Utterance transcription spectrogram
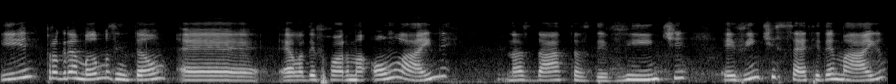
E programamos então é, ela de forma online nas datas de 20 e 27 de maio,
